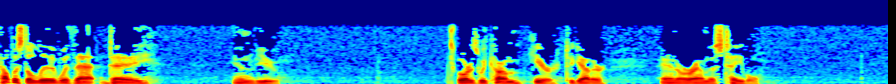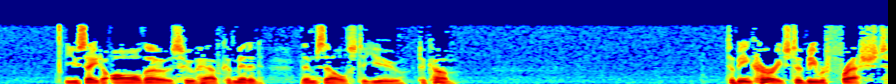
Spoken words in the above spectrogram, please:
Help us to live with that day in view. Lord, as we come here together and around this table, you say to all those who have committed themselves to you to come. To be encouraged, to be refreshed,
